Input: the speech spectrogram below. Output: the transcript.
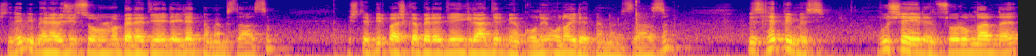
işte ne bileyim enerji sorununu belediyeye de iletmememiz lazım. İşte bir başka belediye ilgilendirmeyen konuyu ona iletmememiz lazım. Biz hepimiz bu şehrin sorunlarını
